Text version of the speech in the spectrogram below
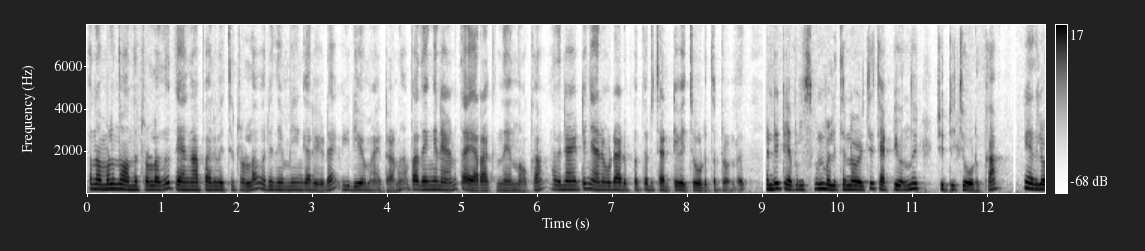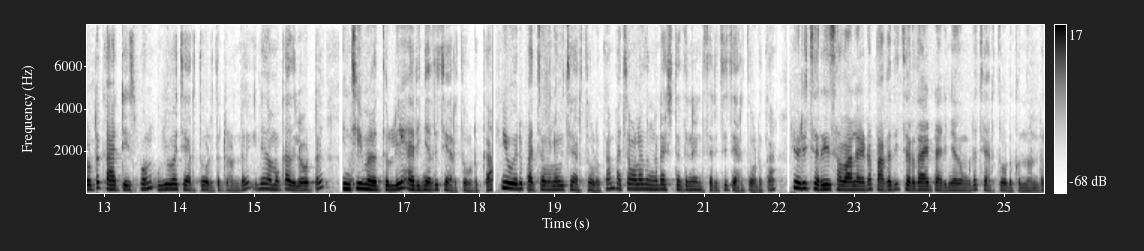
അപ്പോൾ നമ്മളിന്ന് വന്നിട്ടുള്ളത് തേങ്ങാപ്പാൽ വെച്ചിട്ടുള്ള ഒരു നെമ്മീൻ കറിയുടെ വീഡിയോയുമായിട്ടാണ്. അപ്പോൾ അതെങ്ങനെയാണ് തയ്യാറാക്കുന്നതെന്ന് നോക്കാം. അതിനായിട്ട് ഞാനിവിടെ അടുപ്പത്തൊരു ചട്ടി വെച്ച് കൊടുത്തിട്ടുണ്ട്. രണ്ട് ടേബിൾ സ്പൂൺ വെളിച്ചെണ്ണ ഒഴിച്ച് ചട്ടി ഒന്ന് ചുറ്റിച്ച് കൊടുക്കാം. ഇനി അതിലോട്ട് കാ ടീസ്പൂൺ ഉരുവ ചേർത്ത് കൊടുത്തിട്ടുണ്ട്. ഇനി നമുക്ക് അതിലോട്ട് ഇഞ്ചി വെളുത്തുള്ളി അരിഞ്ഞത് ചേർത്ത് കൊടുക്കാം. ഇനി ഒരു പച്ചമുളക് ചേർത്ത് കൊടുക്കാം. പച്ചമുളക് നിങ്ങളുടെ ഇഷ്ടത്തിനനുസരിച്ച് ചേർത്ത് കൊടുക്കാം. ഇനി ഒരു ചെറിയ സവാളയുടെ പകുതി ചെറുതായിട്ട് അരിഞ്ഞതും കൂടെ ചേർത്ത് കൊടുക്കുന്നുണ്ട്.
